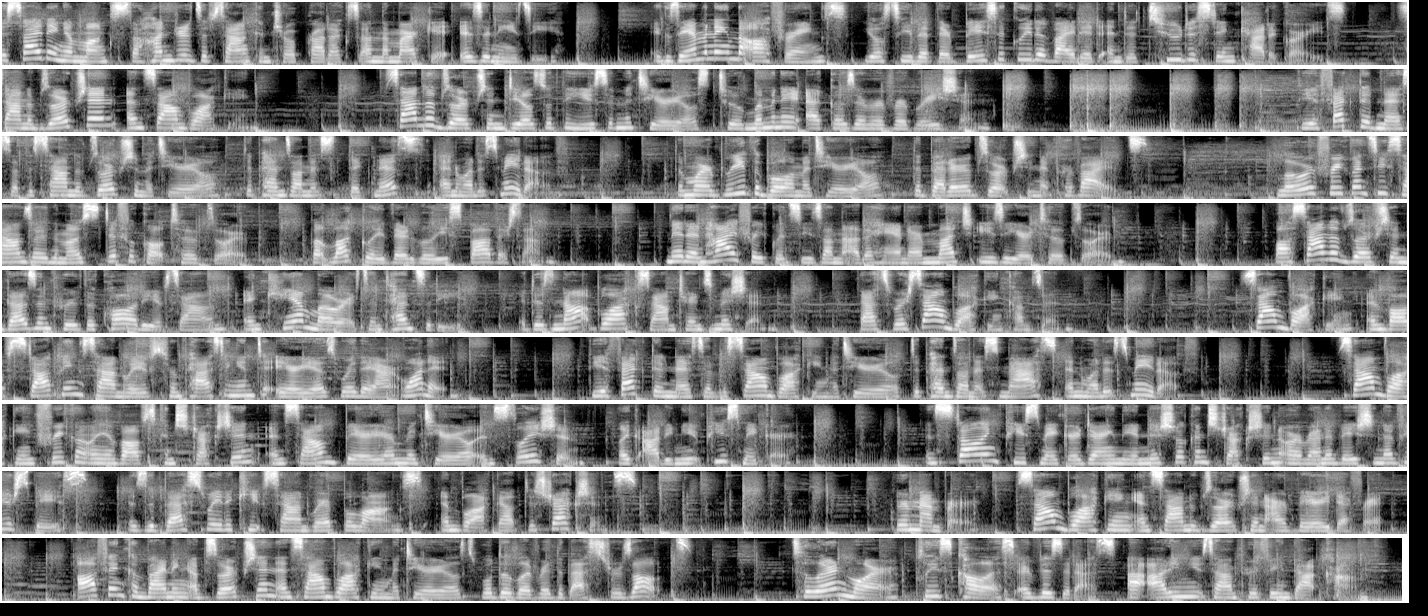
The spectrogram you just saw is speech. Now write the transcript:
Deciding amongst the hundreds of sound control products on the market isn't easy. Examining the offerings, you'll see that they're basically divided into two distinct categories sound absorption and sound blocking. Sound absorption deals with the use of materials to eliminate echoes or reverberation. The effectiveness of a sound absorption material depends on its thickness and what it's made of. The more breathable a material, the better absorption it provides. Lower frequency sounds are the most difficult to absorb, but luckily they're the least bothersome. Mid and high frequencies, on the other hand, are much easier to absorb. While sound absorption does improve the quality of sound and can lower its intensity, it does not block sound transmission. That's where sound blocking comes in. Sound blocking involves stopping sound waves from passing into areas where they aren't wanted. The effectiveness of a sound blocking material depends on its mass and what it's made of. Sound blocking frequently involves construction and sound barrier material installation, like Audimute Peacemaker. Installing Peacemaker during the initial construction or renovation of your space is the best way to keep sound where it belongs and block out distractions. Remember, sound blocking and sound absorption are very different. Often combining absorption and sound blocking materials will deliver the best results. To learn more, please call us or visit us at audimutesoundproofing.com.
